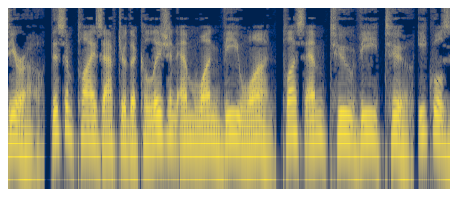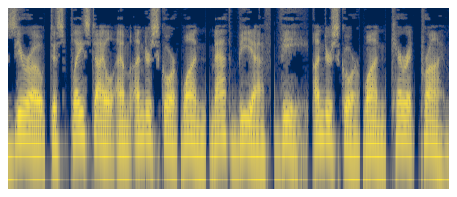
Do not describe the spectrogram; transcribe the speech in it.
zero. This implies after the collision M1 V1 plus M2 V2 equals zero display style M underscore one Math BF BF V underscore one caret prime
